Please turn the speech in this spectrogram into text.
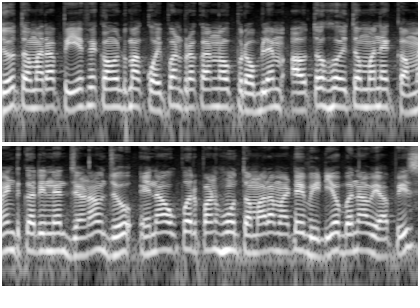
જો તમારા પીએફ એકાઉન્ટમાં કોઈપણ પ્રકારનો પ્રોબ્લેમ આવતો હોય તો મને કમેન્ટ કરીને જણાવજો. એના ઉપર પણ હું તમારા માટે વીડિયો બનાવી આપીશ.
